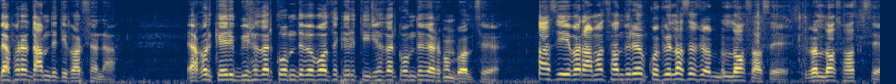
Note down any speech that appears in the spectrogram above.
ব্যাপারে দাম দিতে পারছে না। এখন কেউ বিশ হাজার কম দেবে বলছে কেউ তিরিশ হাজার কম দেবে এরকম বলছে। আছে এবার আমার সান্দুরে কপিল আছে, লস আছে, এবার লস হচ্ছে।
